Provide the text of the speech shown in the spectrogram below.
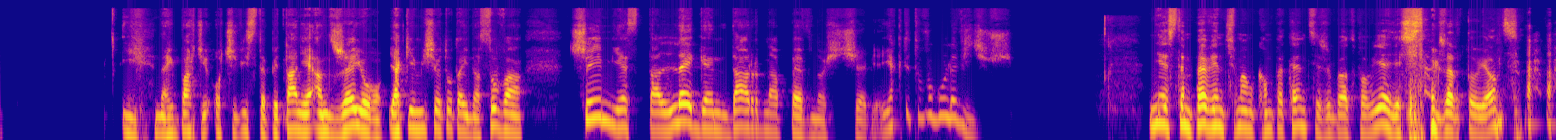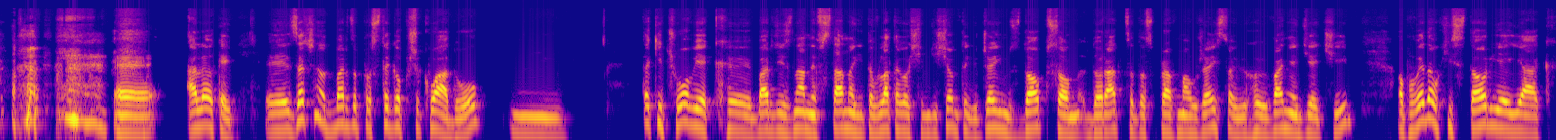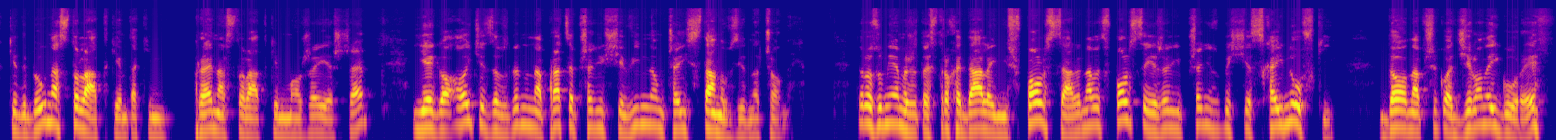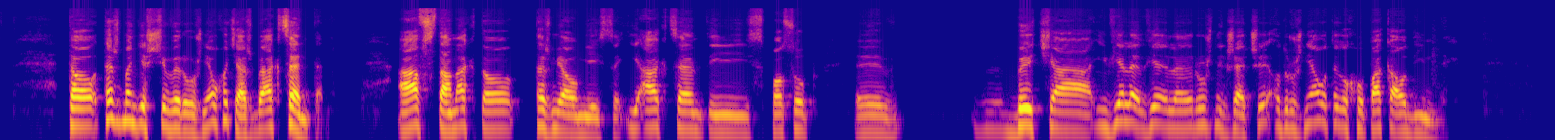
I najbardziej oczywiste pytanie, Andrzeju, jakie mi się tutaj nasuwa, czym jest ta legendarna pewność siebie? Jak ty to w ogóle widzisz? Nie jestem pewien, czy mam kompetencje, żeby odpowiedzieć, tak żartując. E, ale okej. Okay. E, zacznę od bardzo prostego przykładu. Mm, taki człowiek e, bardziej znany w Stanach i to w latach 80., James Dobson, doradca do spraw małżeństwa i wychowywania dzieci, opowiadał historię, jak kiedy był nastolatkiem, takim prenastolatkiem może jeszcze, jego ojciec ze względu na pracę przeniósł się w inną część Stanów Zjednoczonych to rozumiemy, że to jest trochę dalej niż w Polsce, ale nawet w Polsce, jeżeli przeniósłbyś się z Hajnówki do na przykład Zielonej Góry, to też będziesz się wyróżniał chociażby akcentem. A w Stanach to też miało miejsce i akcent, i sposób y, bycia, i wiele, wiele różnych rzeczy odróżniało tego chłopaka od innych.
